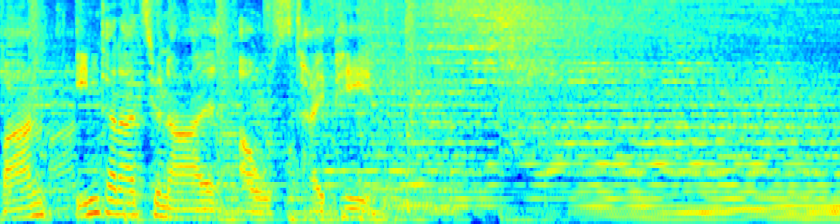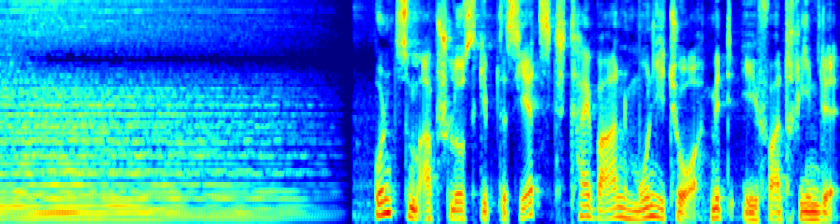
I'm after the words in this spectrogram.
Taiwan, international aus Taipeh. Und zum Abschluss gibt es jetzt Taiwan Monitor mit Eva Trindl.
